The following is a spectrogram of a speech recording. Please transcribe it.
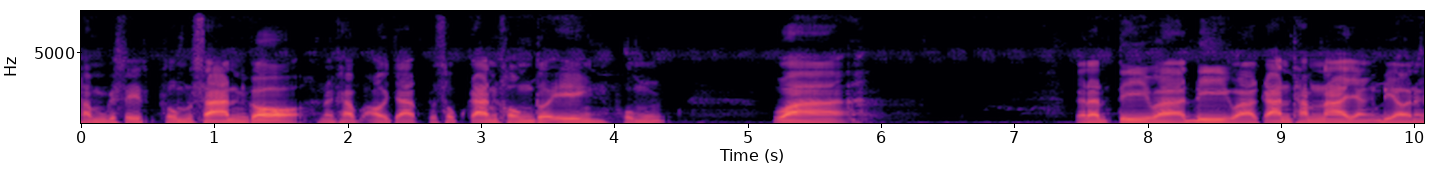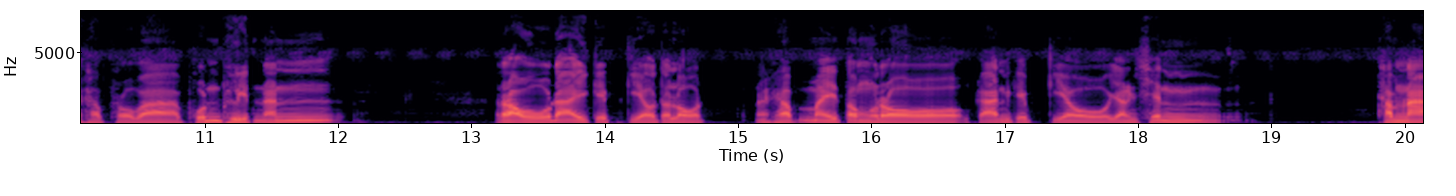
ทำเกษตรผสมสานก็นะครับ เอาจากประสบการณ์ของตัวเอง ผมว่า การันตีว่าดีกว่าการทำนาอย่างเดียวนะครับ เพราะว่าผลผลิตนั้น เราได้เก็บเกี่ยวตลอดนะครับ ไม่ต้องรอการเก็บเกี่ยวอย่างเช่นทำนา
